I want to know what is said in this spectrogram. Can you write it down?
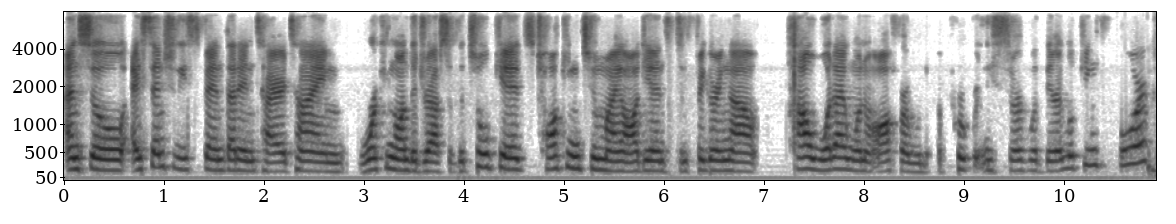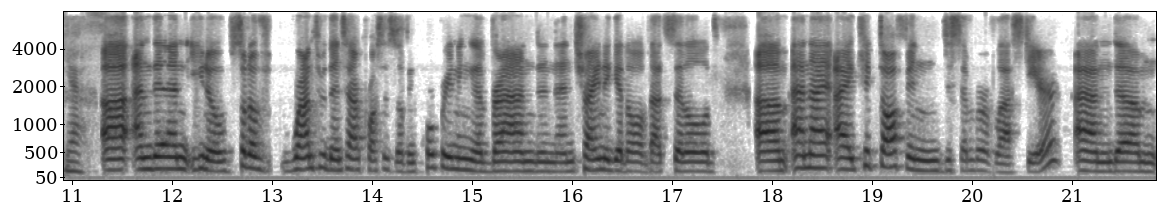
And so I essentially spent that entire time working on the drafts of the toolkits, talking to my audience and figuring out how what I want to offer would appropriately serve what they're looking for. Yes. Uh, and then, you know, sort of ran through the entire process of incorporating a brand and then trying to get all of that settled. Um, and I, I, kicked off in December of last year. And um,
